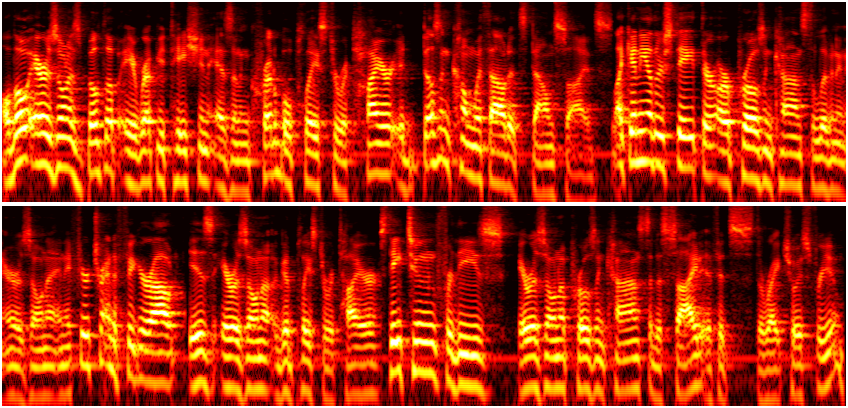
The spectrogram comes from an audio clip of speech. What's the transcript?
Although Arizona's built up a reputation as an incredible place to retire, it doesn't come without its downsides. Like any other state, there are pros and cons to living in Arizona, and if you're trying to figure out is Arizona a good place to retire, stay tuned for these Arizona pros and cons to decide if it's the right choice for you.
